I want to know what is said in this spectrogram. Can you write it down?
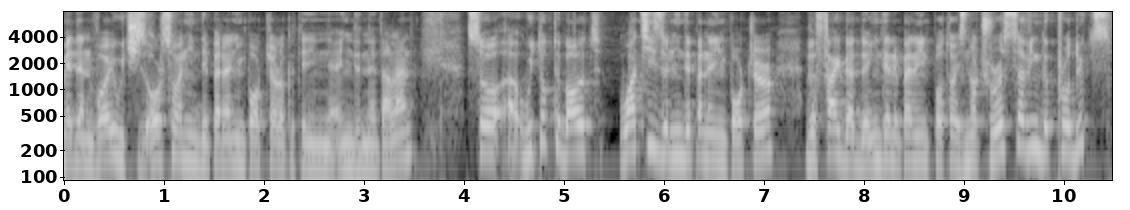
medenvoy which is also an independent importer located in, in the netherlands. So uh, we talked about what is an independent importer the fact that the independent importer is not reserving the products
